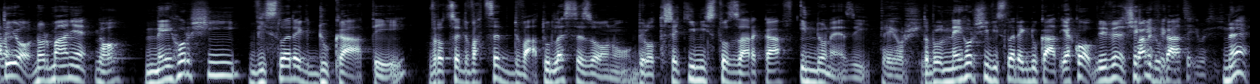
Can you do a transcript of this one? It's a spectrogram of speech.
ty jo, normálně no. nejhorší výsledek Ducati v roce 22, tuhle sezónu, bylo třetí místo Zarka v Indonésii. Nejhorší. To byl nejhorší výsledek Ducati. Jako, když všechny Ducati. Myslíš? Ne,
